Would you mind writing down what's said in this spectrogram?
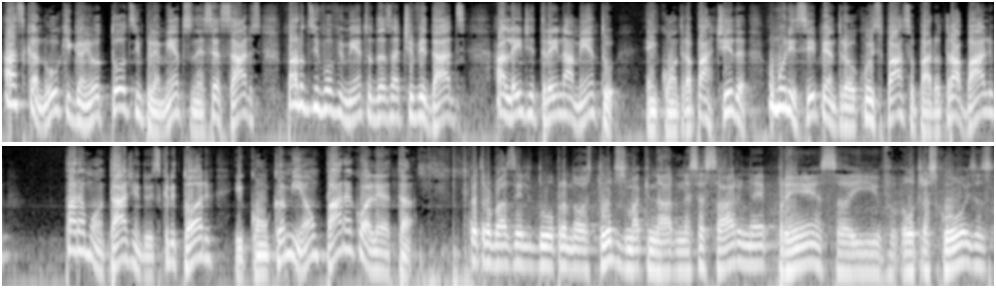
a Ascanuc ganhou todos os implementos necessários para o desenvolvimento das atividades, além de treinamento. Em contrapartida, o município entrou com espaço para o trabalho, para a montagem do escritório e com o caminhão para a coleta. Petrobras ele doou para nós todos os maquinários necessários, né, prensa e outras coisas.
